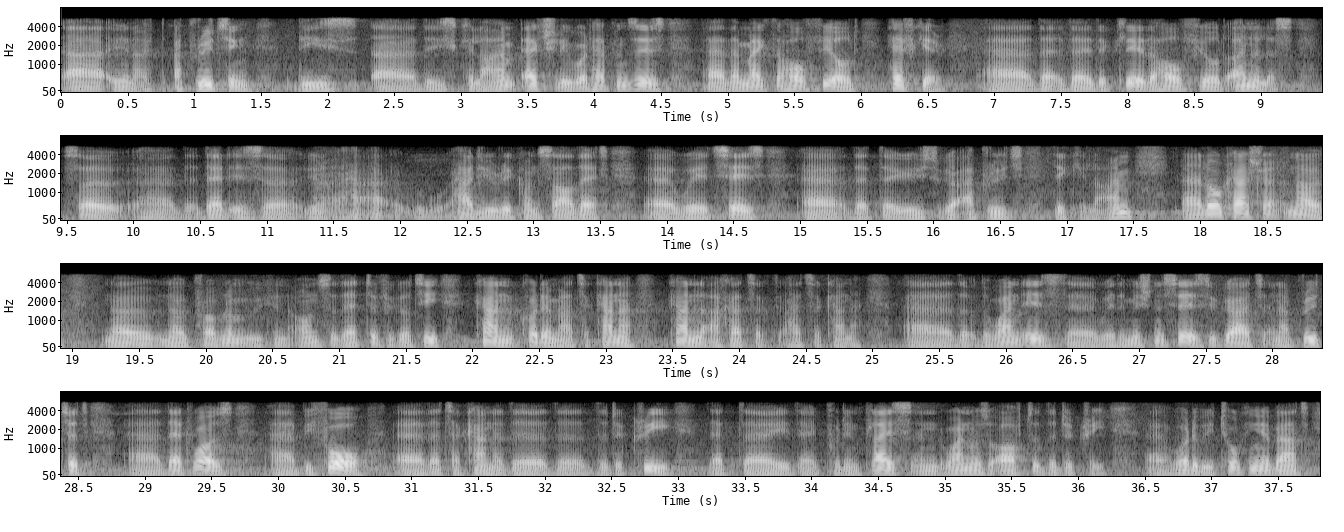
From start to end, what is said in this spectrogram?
uh, you know, uprooting these uh, these kilaim. Actually, what happens is uh, they make the whole field hefker. Uh, they, they, clear the whole field ownerless. So uh, that is, uh, you know, how, how, do you reconcile that uh, where it says uh, that they used to go uproot the kilaim? Uh, kasha, no, no, no problem. We can answer that difficulty. Kan kodem hatakana, kan hatakana. The, the one is where the Mishnah says to go out and uproot it. that was before the takana, the, the, the decree that they, they put in place, and one was after the decree what are we talking about?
